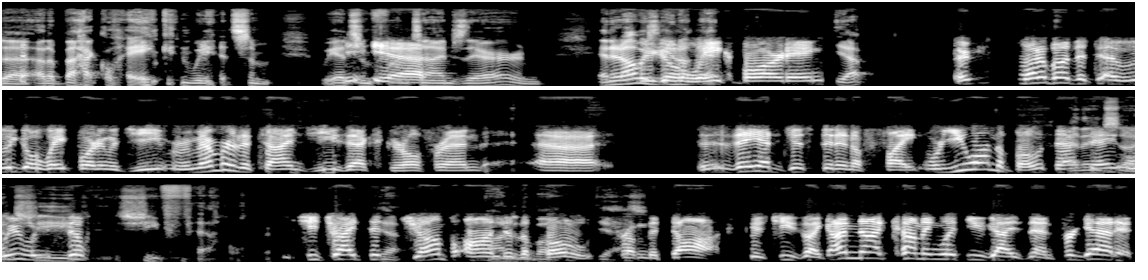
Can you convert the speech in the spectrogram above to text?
uh, on a back lake, and we had some we had some yeah. fun times there, and and it always we go you know, wakeboarding. Yep. Uh, what about the we go wakeboarding with G? Remember the time G's ex girlfriend they had just been in a fight. Were you on the boat that day? So. We she, still, she fell. She tried to yeah. jump onto, onto the, the, boat, boat yes. from the dock because she's like, "I'm not coming with you guys. Then forget it."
